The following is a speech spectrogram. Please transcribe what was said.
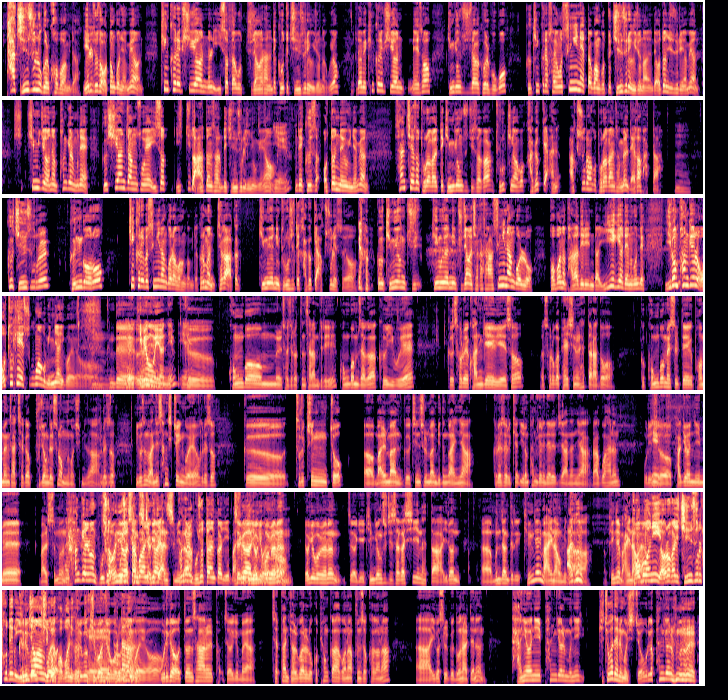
다 진술로 그걸 커버합니다. 예를 들어서 어떤 거냐면 킹크랩 시연을 있었다고 주장을 하는데 그것도 진술에 의존하고요. 그다음에 킹크랩 시연에서 김경수 지사가 그걸 보고 그 킹크랩 사용을 승인했다고 한 것도 진술에 의존하는데 어떤 진술이냐면 시- 심지어는 판결문에 그 시연 장소에 있었 있지도 않았던 사람들의 진술을 인용해요. 예. 근데 그 사- 어떤 내용이냐면 산채에서 돌아갈 때 김경수 지사가 두루킹하고 가볍게 안- 악수를 하고 돌아가는 장면을 내가 봤다. 음. 그 진술을 근거로 킹크랩을 승인한 거라고 한 겁니다. 그러면 제가 아까 김 의원님 들어오실 때 가볍게 악수를 했어요. 그러면 김 의원 주, 김 의원님 주장을 제가 다 승인한 걸로 법원은 받아들인다 이 얘기가 되는 건데 이런 판결을 어떻게 수긍하고 믿냐 이거예요. 근데 예, 김영호 의원님, 의원님. 예. 그 공범을 저질렀던 사람들이 공범자가 그 이후에 그 서로의 관계에 의해서 서로가 배신을 했더라도 그 공범했을 때 범행 자체가 부정될 수는 없는 것입니다. 그래서 이것은 완전히 상식적인 거예요. 그래서 그 두루킹 쪽 어, 말만 그 진술만 믿은 거 아니냐. 그래서 이렇게 이런 판결이 내려지지 않았냐라고 하는 우리 예. 저박 의원님의 말씀은 아니, 판결문 보셨, 전혀 상식적이지 않습니다. 판결문 보셨다니까 이- 제가 여기 거예요. 보면은 여기 보면은 저기 김경수 지사가 시인했다 이런 아, 문장들이 굉장히 많이 나옵니다. 그건 굉장히 많이 나와요. 법원이 여러 가지 진술을 토대로 인정한 기본- 거예요. 법원이 그렇게 그리고 기본적으로는 거예요. 우리가 어떤 사안을 퍼- 저기 뭐야 재판 결과를 놓고 평가하거나 분석하거나 아, 이것을 그 논할 때는 당연히 판결문이 기초가 되는 것이죠. 우리가 판결문을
